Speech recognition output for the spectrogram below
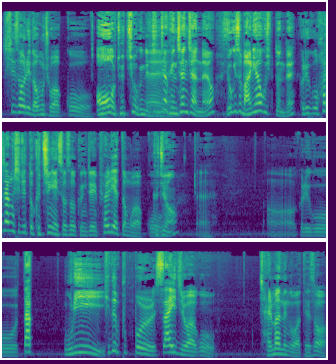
시설이 너무 좋았고 어, 좋죠. 근데 네. 진짜 괜찮지 않나요? 여기서 많이 하고 싶던데. 그리고 화장실이 또 그 층에 있어서 굉장히 편리했던 것 같고. 그죠? 예. 어 그리고 딱 우리 히든 풋볼 사이즈하고 잘 맞는 것 같아서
